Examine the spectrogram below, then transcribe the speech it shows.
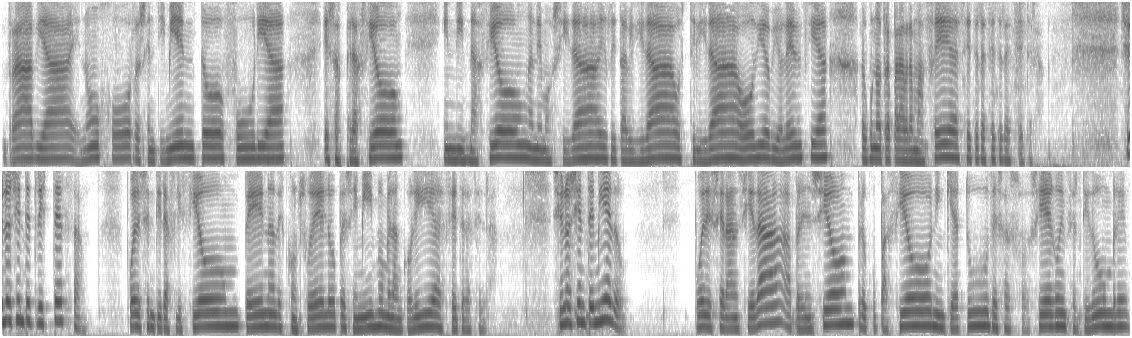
rabia, enojo, resentimiento, furia, exasperación, indignación, animosidad, irritabilidad, hostilidad, odio, violencia, alguna otra palabra más fea, etcétera, etcétera, etcétera. Si uno siente tristeza, puede sentir aflicción, pena, desconsuelo, pesimismo, melancolía, etcétera, etcétera. Si uno siente miedo, puede ser ansiedad, aprensión, preocupación, inquietud, desasosiego, incertidumbre,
